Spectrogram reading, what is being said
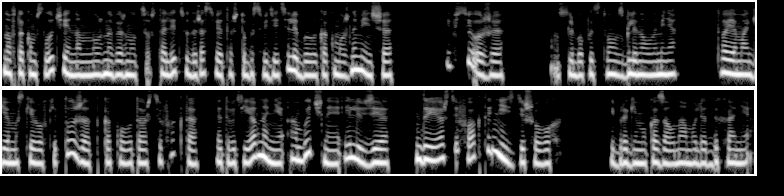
Но в таком случае нам нужно вернуться в столицу до рассвета, чтобы свидетелей было как можно меньше. И все же... Он с любопытством взглянул на меня. Твоя магия маскировки тоже от какого-то артефакта? Это ведь явно не обычная иллюзия. Да и артефакты не из дешевых. Ибрагим указал на амулет дыхания.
